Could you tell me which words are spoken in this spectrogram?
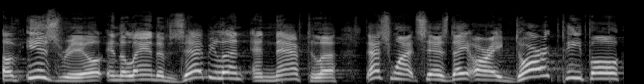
of Israel, in the land of Zebulun and Naphtali. That's why it says they are a dark people,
